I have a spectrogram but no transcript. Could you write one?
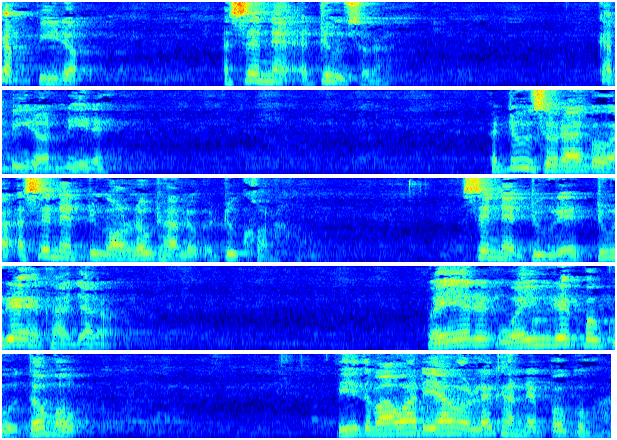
ကပ်ပြီးတော့အစစ်နဲ့အတုဆိုတာကပ်ပြီးတော့နေတယ်အတုဆိုတာကအစစ်နဲ့တူအောင်လှုပ်ထားလို့အတုခေါ်တာအစစ်နဲ့တူတယ်တူတဲ့အခါကျတော့ဝယ်ဝယ်ယူတဲ့ပုဂ္ဂိုလ်သို့မဟုတ်ဒီသဘာဝတရားကိုလက်ခံတဲ့ပုဂ္ဂိုလ်ဟာ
